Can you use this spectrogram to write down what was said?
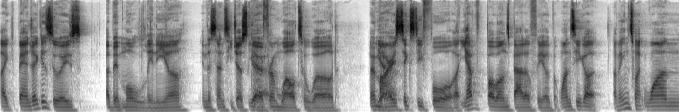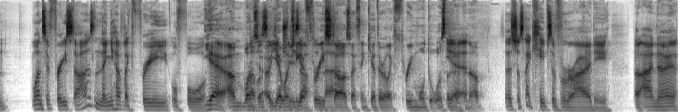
like Banjo Kazooie's a bit more linear in the sense you just go Yeah. from world to world. And Yeah. Mario 64, like you have Bob-omb's Battlefield, but once you got, I think it's like one, one to three stars, and then you have like three or four. Yeah, um once uh, you yeah, once you get three that. stars, I think yeah, there are like three more doors that Yeah. open up. So it's just like heaps of variety. But I know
